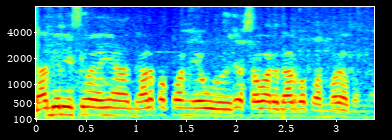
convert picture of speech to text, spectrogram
દાબેલી સિવાય અહીંયા દાળ પકવાન એવું હોય છે. સવારે દાળ પકવાન મળે તમને.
